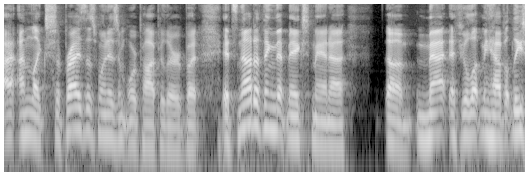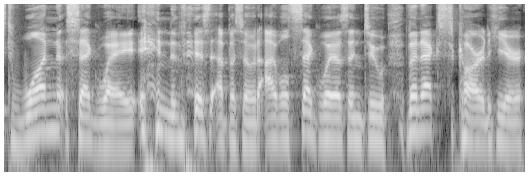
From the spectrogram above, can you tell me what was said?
I, I'm like surprised this one isn't more popular, but it's not a thing that makes mana. Um, Matt, if you'll let me have at least one segue in this episode, I will segue us into the next card here.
